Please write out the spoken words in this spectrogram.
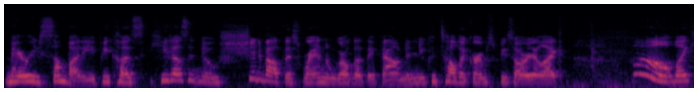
marry somebody because he doesn't know shit about this random girl that they found, and you can tell that Grimsby's already like, oh, like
